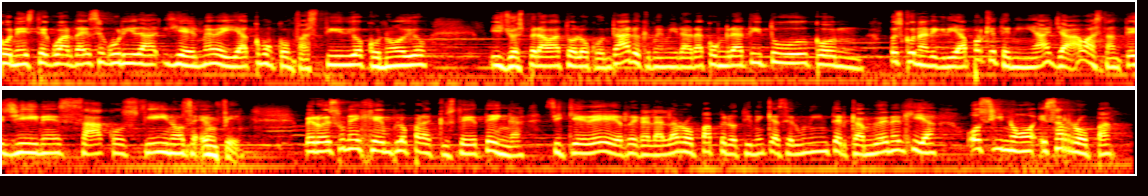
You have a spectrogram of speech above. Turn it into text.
con este guarda de seguridad y él me veía como con fastidio, con odio y yo esperaba todo lo contrario, que me mirara con gratitud, con pues con alegría porque tenía ya bastantes jeans, sacos finos, en fin. Pero es un ejemplo para que usted tenga, si quiere regalar la ropa, pero tiene que hacer un intercambio de energía, o si no, esa ropa,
